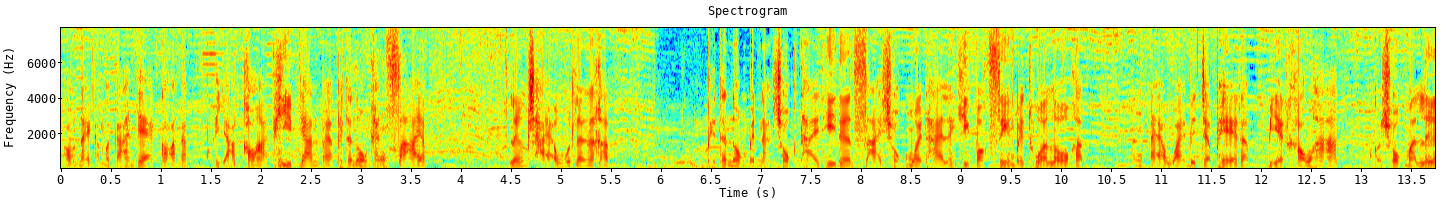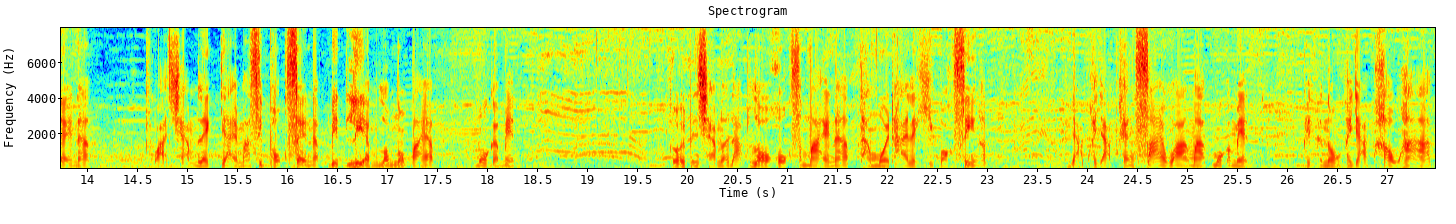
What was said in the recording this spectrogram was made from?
เอาในกรรมการแยกก่อนครับ ขยับเข้าหาถีบยันไปครับเพชรนงแข้งซ้ายครับเริ่มฉายอาวุธแล้วนะครับเพชรนงเป็นนักชกไทยที่เดินสายชกมวยไทยและคิกบ็อกซิ่งไปทั่วโลกครับตั้งแต่วัยเบญจเพศครับเบียดเข้าหาครับก็ชกมาเรื่อยนะครับ กวาแชมป์เล็กใหญ่มา 16 เซนครับบิดเหลี่ยมล้มลงไปครับโมกาเมดโดยเป็นแชมป์ระดับโลก 6 สมัยนะครับทั้งมวยไทยและคิกบ็อกซิ่งครับขยับขยับแข้งซ้ายวางมาครับโมกาเมดเพชรนงขยับเข้าหาครับ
